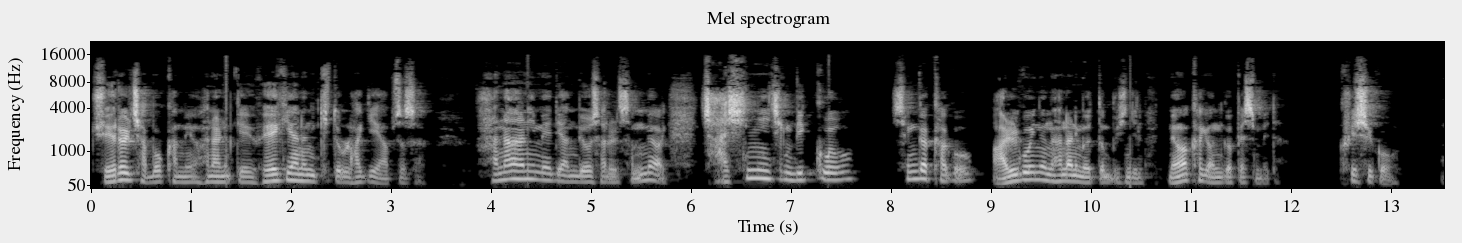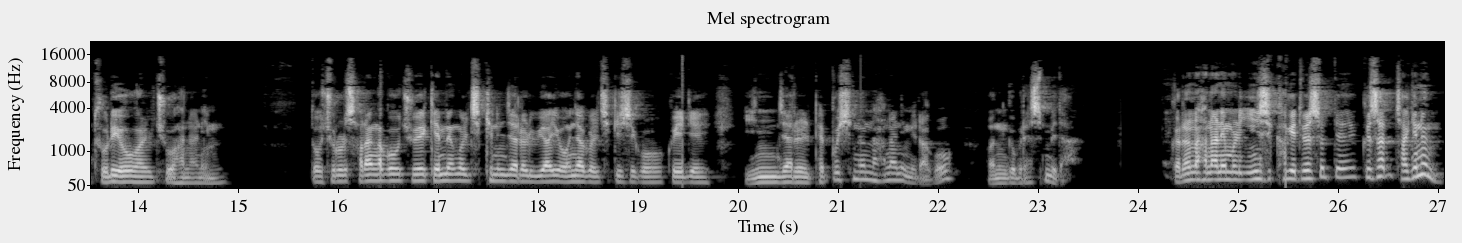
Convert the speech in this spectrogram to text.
죄를 자복하며 하나님께 회개하는 기도를 하기에 앞서서 하나님에 대한 묘사를 선명하게 자신이 지금 믿고 생각하고 알고 있는 하나님이 어떤 분인지를 명확하게 언급했습니다. 크시고 두려워할 주 하나님, 또 주를 사랑하고 주의 계명을 지키는 자를 위하여 언약을 지키시고 그에게 인자를 베푸시는 하나님이라고 언급을 했습니다. 그런 하나님을 인식하게 됐을 때 그 자기는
